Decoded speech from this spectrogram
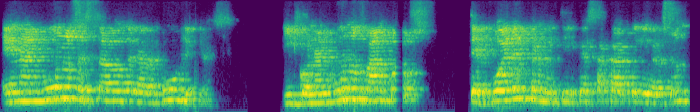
En algunos estados de la República y con algunos bancos te pueden permitir que esta carta de liberación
